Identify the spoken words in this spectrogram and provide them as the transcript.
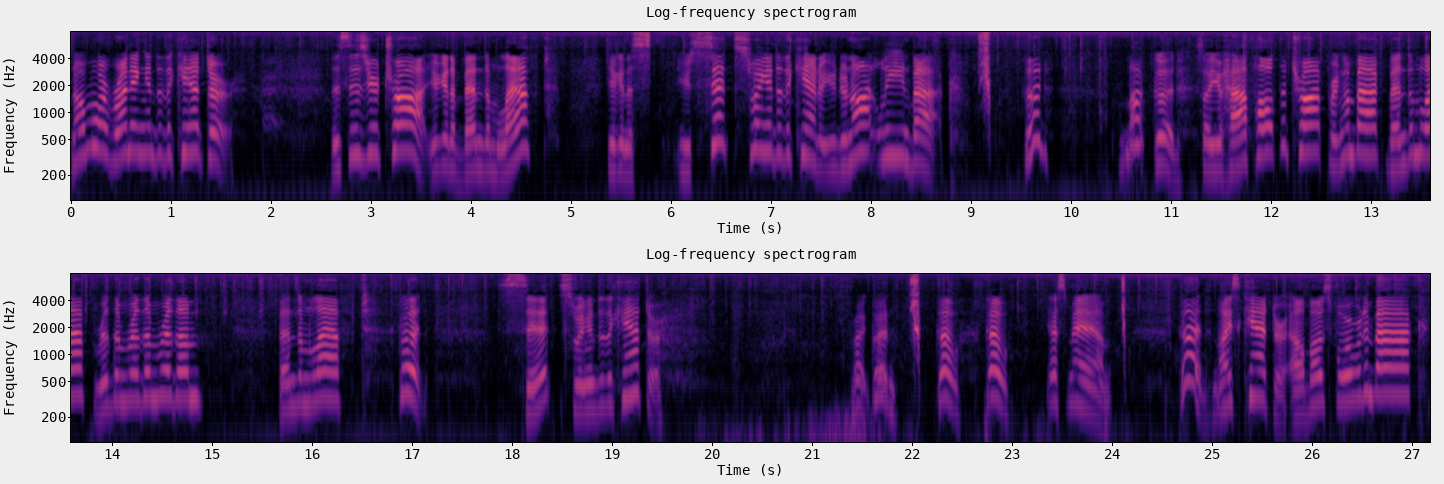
No more running into the canter. This is your trot. You're gonna bend them left. You're gonna, you sit, swing into the canter. You do not lean back. Good? Not good. So you half halt the trot, bring them back, bend them left, rhythm, rhythm, rhythm. Bend them left. Good. Sit, swing into the canter. Right, good. Go, go. Yes, ma'am. Good. Nice canter. Elbows forward and back.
